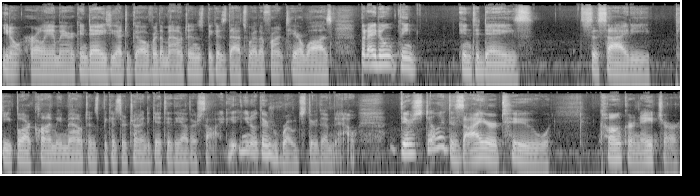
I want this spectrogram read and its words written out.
you know, early American days, you had to go over the mountains because that's where the frontier was. But I don't think in today's society, people are climbing mountains because they're trying to get to the other side. You know, there's roads through them now. There's still a desire to conquer nature,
